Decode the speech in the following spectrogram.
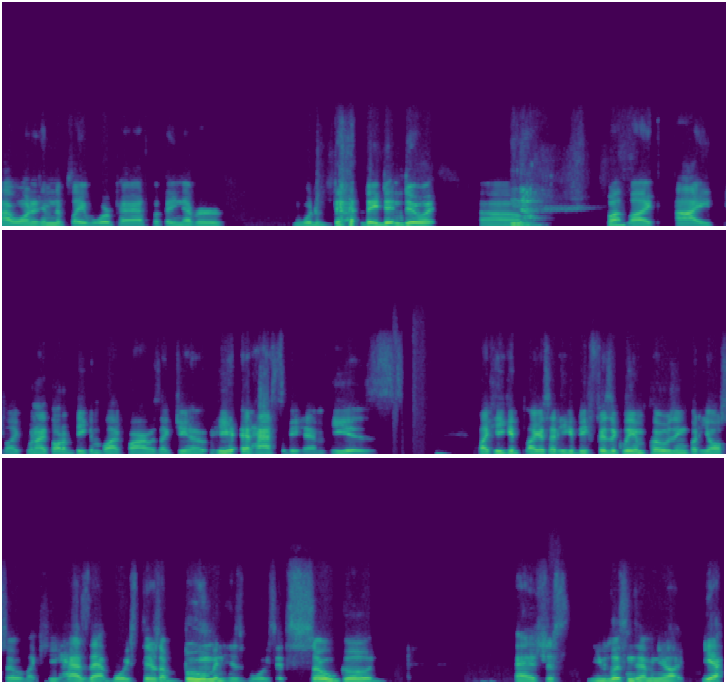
I wanted him to play Warpath, but they never would have they didn't do it. Um no. but like I like when I thought of Deacon Blackfire, I was like, Geno, he it has to be him. He is like he could, like I said, he could be physically imposing, but he also like he has that voice. There's a boom in his voice. It's so good. And it's just you listen to him and you're like, yeah,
